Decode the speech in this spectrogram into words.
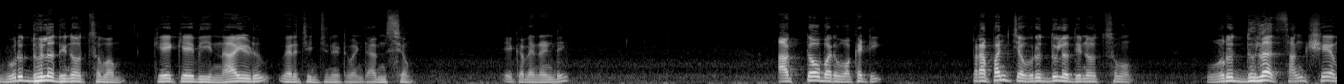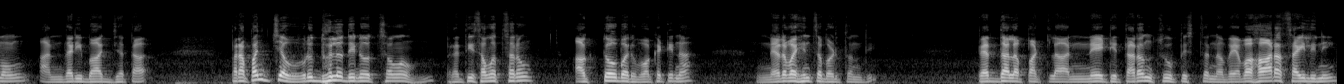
వృద్ధుల దినోత్సవం కేకేవి నాయుడు విరచించినటువంటి అంశం. ఇక వినండి. అక్టోబర్ ఒకటి ప్రపంచ వృద్ధుల దినోత్సవం. వృద్ధుల సంక్షేమం అందరి బాధ్యత. ప్రపంచ వృద్ధుల దినోత్సవం ప్రతి సంవత్సరం. అక్టోబర్ ఒకటిన నిర్వహించబడుతుంది. పెద్దల పట్ల నేటి తరం చూపిస్తున్న వ్యవహార శైలిని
